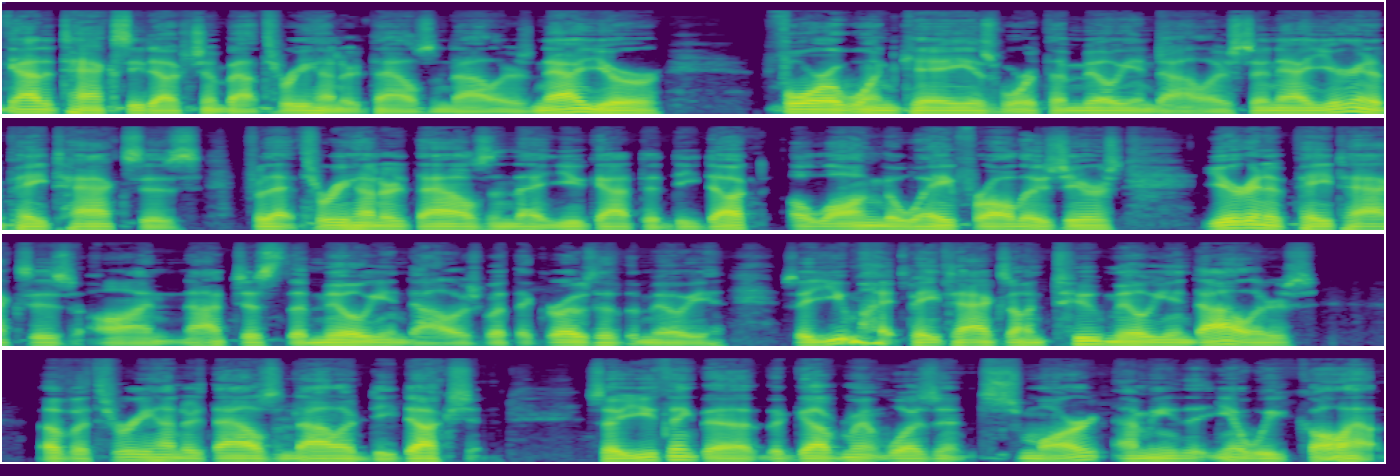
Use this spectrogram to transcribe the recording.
got a tax deduction about three hundred thousand dollars. Now you're 401k is worth a million dollars. So now you're going to pay taxes for that 300,000 that you got to deduct along the way for all those years. You're going to pay taxes on not just the million dollars, but the growth of the million. So you might pay tax on $2 million of a $300,000 deduction. So you think the, the government wasn't smart? I mean, you know, we call out,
